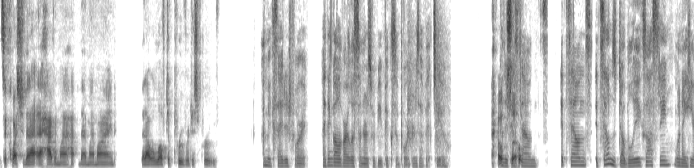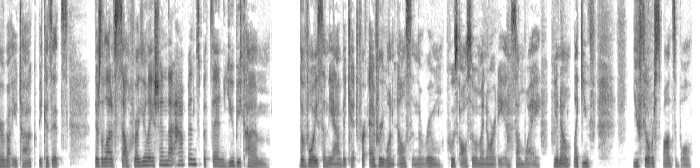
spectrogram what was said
it's a question that I, I have in my that in my mind that I would love to prove or disprove. I'm excited for it. I think all of our listeners would be big supporters of it too. It so. just sounds it sounds it sounds doubly exhausting when I hear about you talk because it's there's a lot of self-regulation that happens, but then you become the voice and the advocate for everyone else in the room who's also a minority in some way. You know, like you've you feel responsible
